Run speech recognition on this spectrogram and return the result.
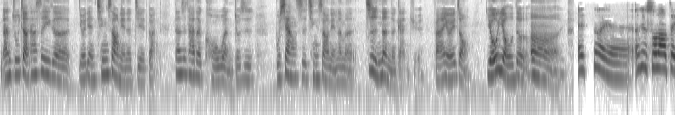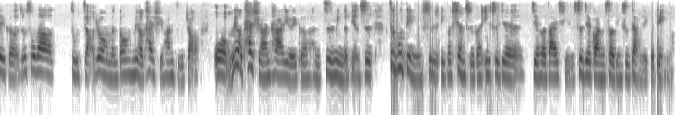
男主角他是一个有点青少年的阶段，但是他的口吻就是不像是青少年那么稚嫩的感觉。反而有一种油油的，嗯，哎，对耶，而且说到这个，就说到主角，就我们都没有太喜欢主角。我没有太喜欢他，有一个很致命的点是，这部电影是一个现实跟异世界结合在一起的世界观的设定是这样的一个电影嘛？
